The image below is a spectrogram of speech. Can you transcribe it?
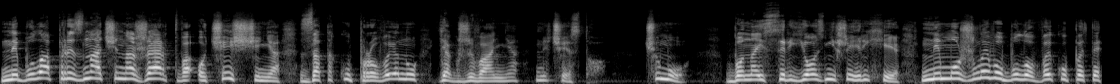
не була призначена жертва очищення за таку провину, як вживання нечистого. Чому? Бо найсерйозніші гріхи неможливо було викупити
